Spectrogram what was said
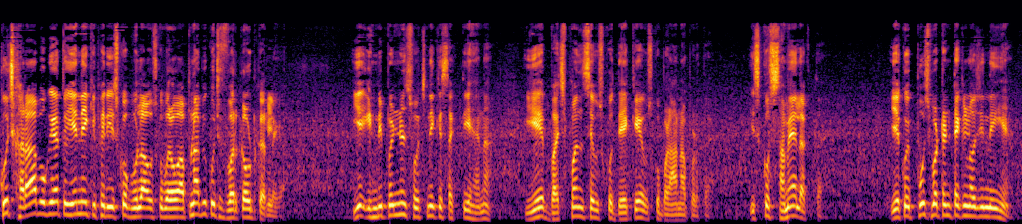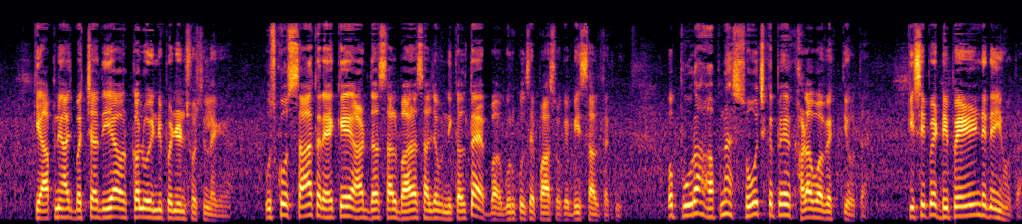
कुछ खराब हो गया तो ये नहीं कि फिर इसको बुलाओ, उसको बुलाओ, अपना भी कुछ वर्कआउट कर लेगा। ये इंडिपेंडेंट सोचने की शक्ति है ना। ये बचपन से उसको दे के उसको बढ़ाना पड़ता है। इसको समय लगता है। ये कोई पुश बटन टेक्नोलॉजी नहीं है कि आपने आज बच्चा दिया और कल वो इंडिपेंडेंट सोचने लगेगा। उसको साथ रह के आठ, दस साल, बारह साल जब निकलता है गुरुकुल से पास होकर बीस साल तक में, वो पूरा अपना सोच के पे खड़ा हुआ व्यक्ति होता है। किसी पे डिपेंड नहीं होता,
